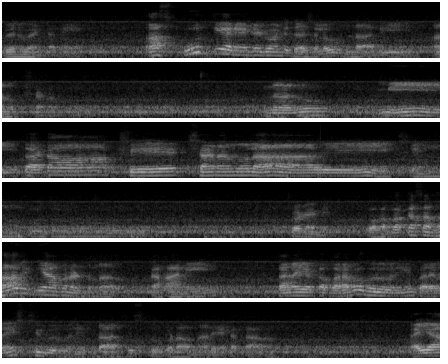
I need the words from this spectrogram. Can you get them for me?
వెను వెంటనే. ఆ స్ఫూర్తి అనేటటువంటి దశలో ఉండాలి అనుక్షణం. నను మీ కటాక్షే క్షణములా చూడండి ఒక పక్క సభా విజ్ఞాపన అంటున్నారు. కానీ తన యొక్క పరమ గురువుని పరమేష్ఠి గురువుని ప్రార్థిస్తూ కూడా ఉన్నారు ఏకకాలం. అయ్యా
